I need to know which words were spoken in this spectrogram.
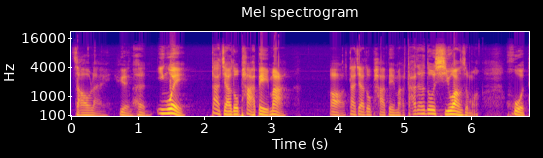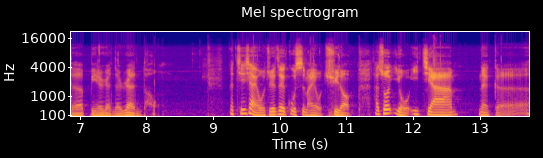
招来怨恨，因为大家都怕被骂啊，大家都怕被骂，大家都希望什么？获得别人的认同。那接下来，我觉得这个故事蛮有趣的哦。他说有一家那个。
